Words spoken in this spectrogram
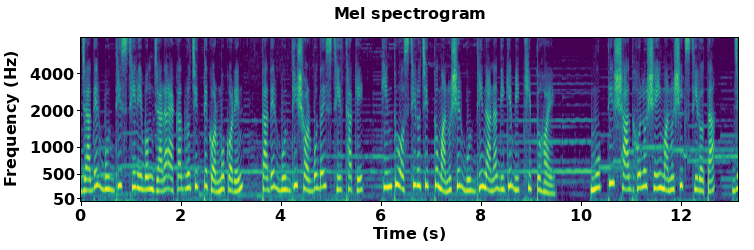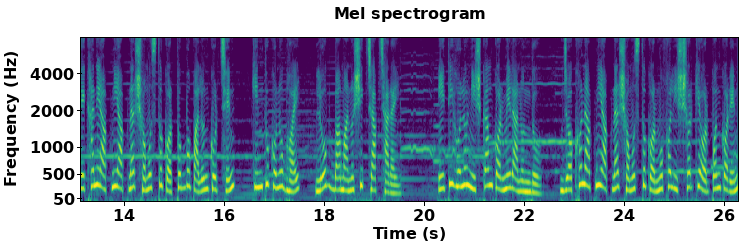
যাদের বুদ্ধি স্থির এবং যারা একাগ্রচিত্তে কর্ম করেন, তাদের বুদ্ধি সর্বদাই স্থির থাকে, কিন্তু অস্থিরচিত্ত মানুষের বুদ্ধি নানা দিকে বিক্ষিপ্ত হয়। মুক্তির স্বাদ হল সেই মানসিক স্থিরতা, যেখানে আপনি আপনার সমস্ত কর্তব্য পালন করছেন, কিন্তু কোনো ভয়, লোভ বা মানসিক চাপ ছাড়াই। এটি হল নিষ্কাম কর্মের আনন্দ। যখন আপনি আপনার সমস্ত কর্মফল ঈশ্বরকে অর্পণ করেন,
